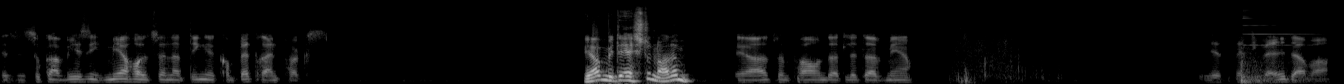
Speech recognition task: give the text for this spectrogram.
es ist sogar wesentlich mehr Holz, wenn du Dinge komplett reinpackst. Ja, mit Echt und allem. Ja, so ein paar hundert Liter mehr. Ist Jetzt nicht die Welt, aber.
